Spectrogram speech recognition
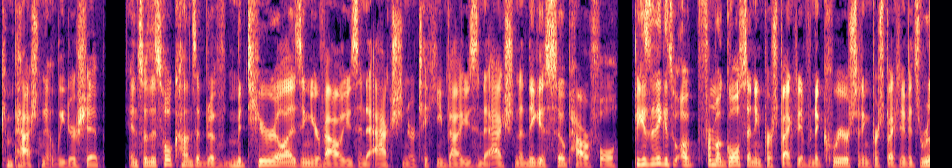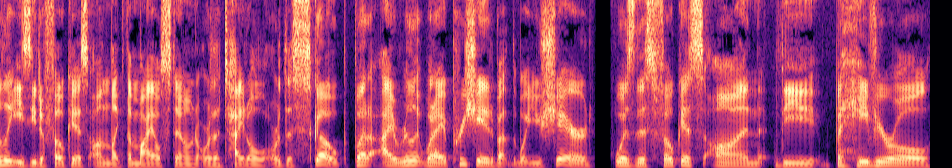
compassionate leadership. And so this whole concept of materializing your values into action or taking values into action, I think is so powerful because I think it's uh, from a goal setting perspective and a career setting perspective, it's really easy to focus on like the milestone or the title or the scope. But I really, what I appreciated about what you shared was this focus on the behavioral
